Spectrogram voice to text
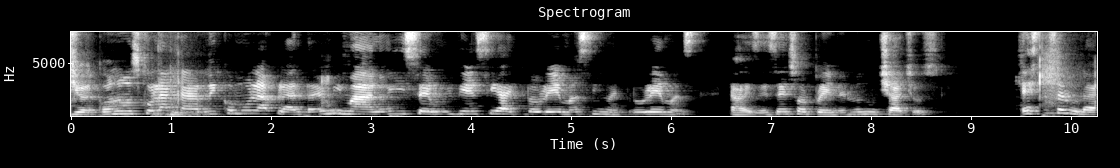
Yo conozco la carne como la planta de mi mano y sé muy bien si hay problemas, si no hay problemas. A veces se sorprenden los muchachos. Este celular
